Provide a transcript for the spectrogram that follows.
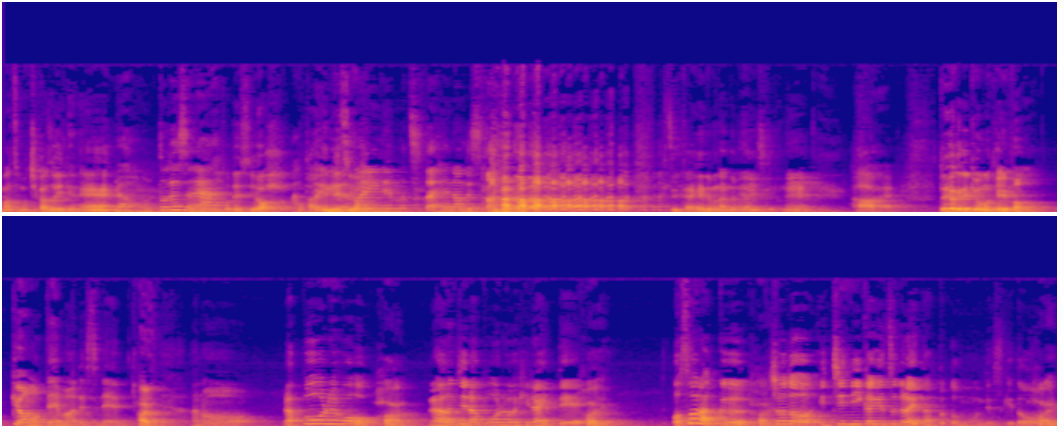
年末も近づいてういねや本当ですね。本当ですよ。大変ですよ。いう間に年末大変なんですか？別に大変でもなんでもないですけどね、はいというわけで今日のテーマ今日のテーマはですねはい。あのラポールをはラウンジラポールを開いて、いはい。おそらくはい。ちょうど12か月ぐらい経ったと思うんですけど、はい。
